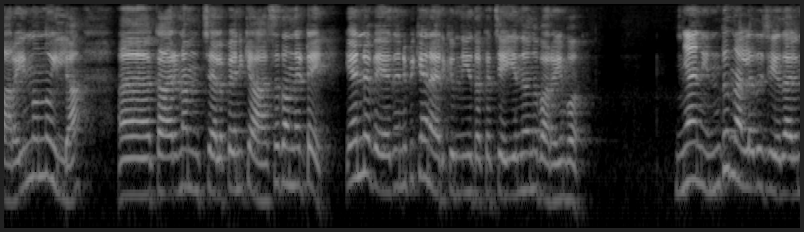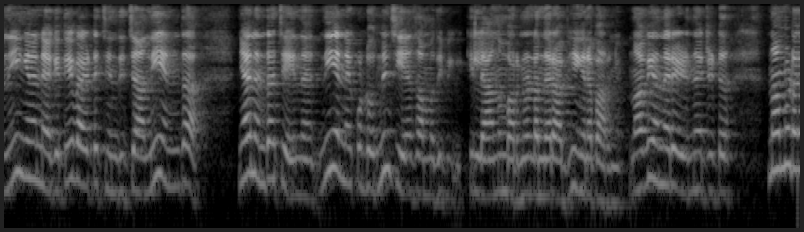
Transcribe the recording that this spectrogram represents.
പറയുന്നൊന്നുമില്ല. കാരണം ചിലപ്പോൾ എനിക്ക് ആശ തന്നിട്ടേ എന്നെ വേദനിപ്പിക്കാനായിരിക്കും നീ ഇതൊക്കെ ചെയ്യുന്നതെന്ന് പറയുമ്പോൾ ഞാൻ എന്ത് നല്ലത് ചെയ്താലും നീ ഇങ്ങനെ നെഗറ്റീവായിട്ട് ചിന്തിച്ചാൽ നീ എന്താ? ഞാൻ എന്താ ചെയ്യുന്നത് നീ എന്നെ കൊണ്ട് ഒന്നും ചെയ്യാൻ സമ്മതിപ്പിക്കില്ല എന്നും പറഞ്ഞുകൊണ്ട് അന്നേരം അഭി ഇങ്ങനെ പറഞ്ഞു. നവി അന്നേരം എഴുന്നേറ്റിട്ട് നമ്മുടെ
